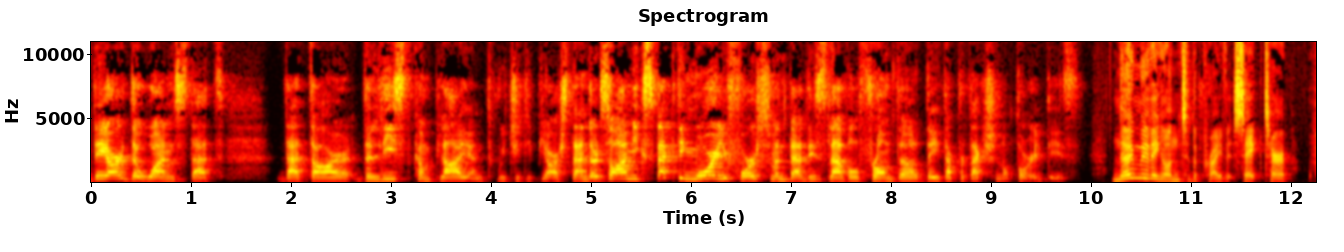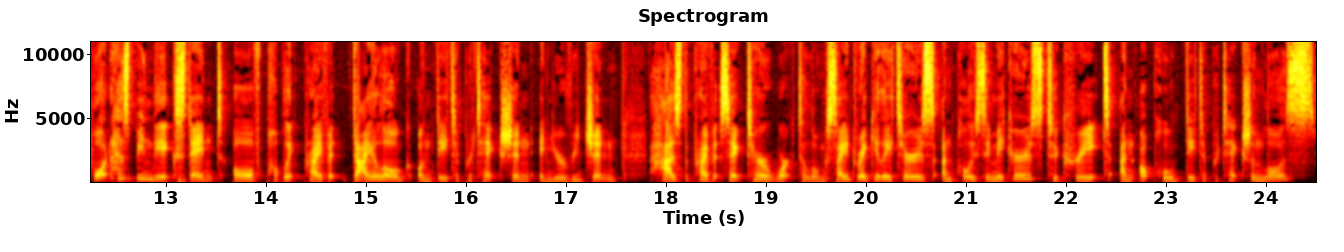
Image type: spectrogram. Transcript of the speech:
they are the ones that that are the least compliant with GDPR standards. So I'm expecting more enforcement at this level from the data protection authorities. Now, moving on to the private sector, what has been the extent of public private dialogue on data protection in your region? Has the private sector worked alongside regulators and policymakers to create and uphold data protection laws?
